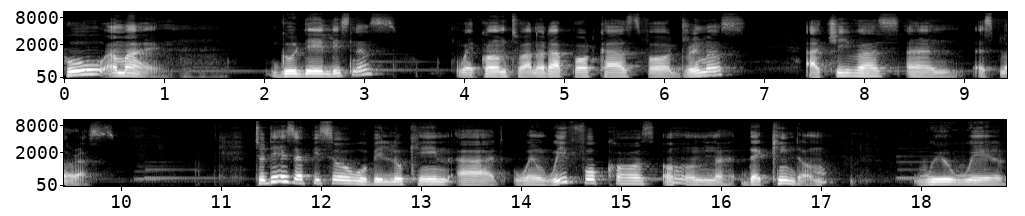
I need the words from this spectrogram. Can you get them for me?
Who am I? Good day, listeners. Welcome to another podcast for dreamers, achievers, and explorers. Today's episode will be looking at when we focus on the kingdom, we will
